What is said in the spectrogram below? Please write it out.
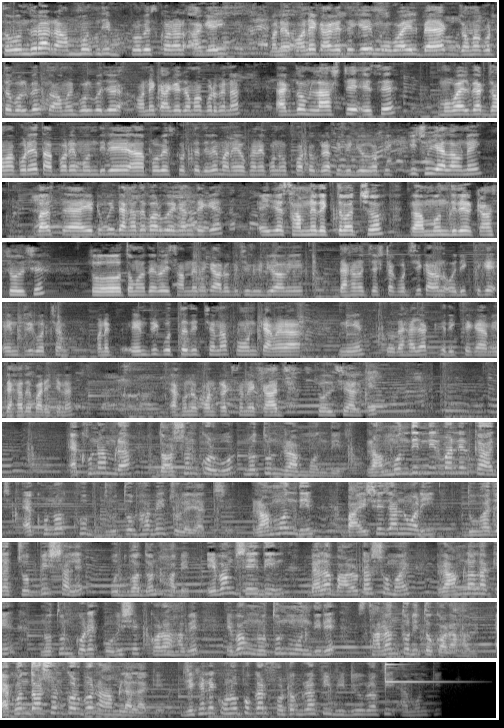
তো বন্ধুরা, রাম মন্দির প্রবেশ করার আগেই মানে অনেক আগে থেকে মোবাইল ব্যাগ জমা করতে বলবে। তো আমি বলব যে, অনেক আগে জমা করবে না। একদম লাস্টে এসে মোবাইল ব্যাগ জমা করে তারপরে মন্দিরে প্রবেশ করতে দেবে। মানে ওখানে কোনো ফটোগ্রাফি ভিডিওগ্রাফি কিছুই অ্যালাউ নেই। বাস এটুকুই দেখাতে পারব এখান থেকে। এই যে সামনে দেখতে পাচ্ছ, রাম মন্দিরের কাজ চলছে। তো তোমাদের ওই সামনে থেকে আরও কিছু ভিডিও আমি দেখানোর চেষ্টা করছি। কারণ ওই দিক থেকে এন্ট্রি করছেন মানে এন্ট্রি করতে দিচ্ছে না ফোন ক্যামেরা নিয়ে। তো দেখা যাক সেদিক থেকে আমি দেখাতে পারি কিনা। এখনও কন্ট্রাকশনের কাজ চলছে আর কি। এখন আমরা দর্শন করব নতুন রাম মন্দির। রাম মন্দির নির্মাণের কাজ এখনও খুব দ্রুতভাবেই চলে যাচ্ছে। রাম মন্দির বাইশে জানুয়ারি দু হাজার চব্বিশ সালে উদ্বোধন হবে এবং সেই দিন বেলা বারোটার সময় রামলালাকে নতুন করে অভিষেক করা হবে এবং নতুন মন্দিরে স্থানান্তরিত করা হবে। এখন দর্শন করব রামলালাকে, যেখানে কোনো প্রকার ফটোগ্রাফি ভিডিওগ্রাফি এমন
